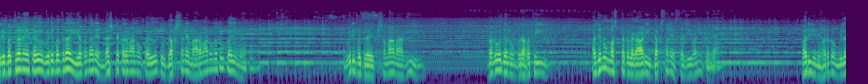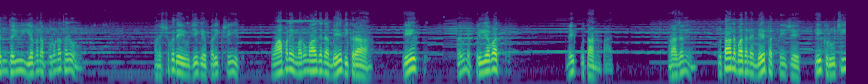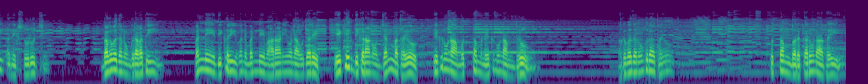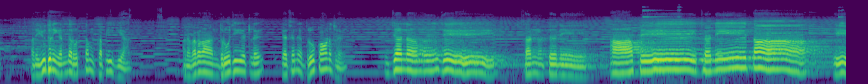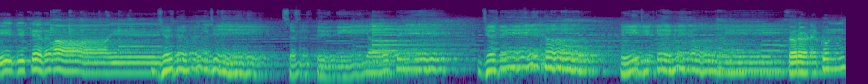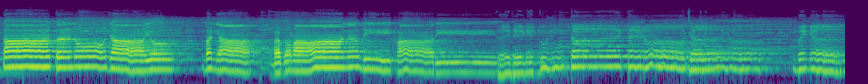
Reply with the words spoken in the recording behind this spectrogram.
વીરભદ્રને કહ્યું, વીરભદ્ર, યજ્ઞને નષ્ટ કરવાનું કહ્યું, તું દક્ષને મારવાનું નતું કહ્યું મેં તને. વીરભદ્રએ ક્ષમા માગી ભગવદ અનુગ્રહથી અજનું મસ્તક લગાડી દક્ષને સજીવન કર્યા. હરિ હરનું મિલન થયું, યજ્ઞ પૂર્ણ થયો. અને સુખદેવજી કે પરીક્ષિત, હું આપણે મનુ બે દીકરા, એક, કહ્યું ને, પ્રિયવત અને એક ઉતાનપાદ રાજન ઉતાનપાદ અને બે પત્ની છે, એક રુચિ અને એક સુરુચિ. ભગવદ અનુગ્રહથી બંને દીકરીઓ અને બંને મહારાણીઓના ઉદરે એક એક દીકરાનો જન્મ થયો, એકનું નામ ઉત્તમ અને એકનું નામ ધ્રુવ. ભગવદ અનુગ્રહ થયો. ઉત્તમ પર કરુણા થઈ અને યુદ્ધની અંદર ઉત્તમ કપી ગયા. અને ભગવાન ધ્રુવજી એટલે કે છે ને, ધ્રુવ કોણ છે? જન્મ જે સંતને આપે જનેતા એ જ કહેવાય. જન્મ જે સંતને આપે જનેતા એ જ કહેવાય. કરણ કુંતાતનો જાયો બન્યા ભગવાન ભિખારી. કરણ કુંતા તણો જાયો બન્યા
